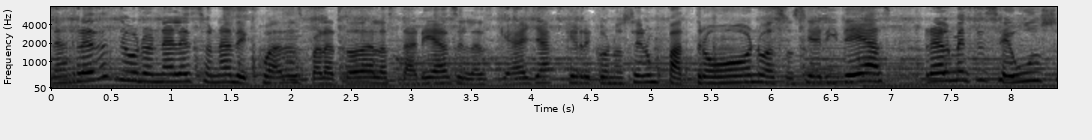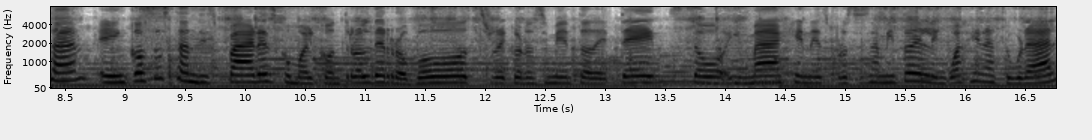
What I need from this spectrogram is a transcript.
Las redes neuronales son adecuadas para todas las tareas en las que haya que reconocer un patrón o asociar ideas. Realmente se usan en cosas tan dispares como el control de robots, reconocimiento de texto, imágenes, procesamiento del lenguaje natural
